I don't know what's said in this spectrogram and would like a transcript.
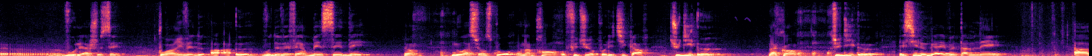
euh, vous les HEC, pour arriver de A à E, vous devez faire B, C, D. Nous à Sciences Po, on apprend aux futurs politicards, tu dis E, d'accord? Tu dis E. Et si le gars il veut t'amener à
